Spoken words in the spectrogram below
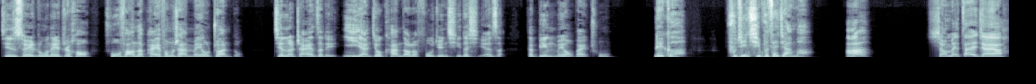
紧随入内之后，厨房的排风扇没有转动。进了宅子里，一眼就看到了傅君齐的鞋子，他并没有外出。雷哥，傅君齐不在家吗？啊，小妹在家呀，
